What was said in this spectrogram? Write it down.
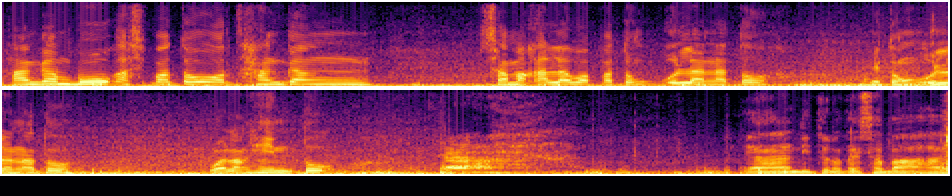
hanggang bukas pa to or hanggang sa makalawa pa tong ulan na to. Itong ulan na to. Walang hinto. Ah. Yan, dito na tayo sa bahay.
